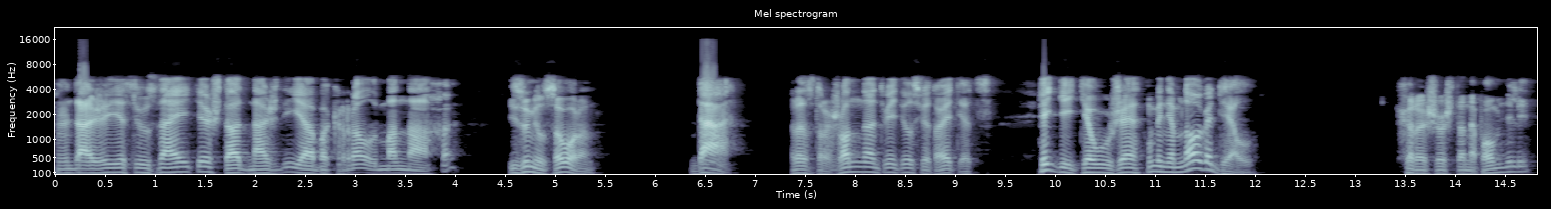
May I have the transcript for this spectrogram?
Даже если узнаете, что однажды я обокрал монаха, изумился ворон. Да, раздраженно ответил святой отец. Идите уже, у меня много дел. Хорошо, что напомнили,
